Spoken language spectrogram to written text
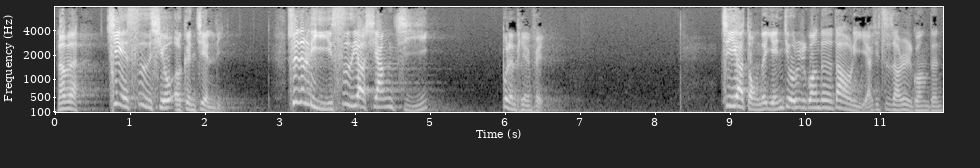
那么借事修而更见理，所以说理事要相及，不能偏废。既要懂得研究日光灯的道理，也要去制造日光灯。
